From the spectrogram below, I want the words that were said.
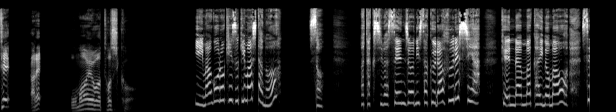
てあれ？お前は確か。今頃気づきましたの？そう。私は戦場に咲くラフレシア。絢爛魔界の魔王セ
